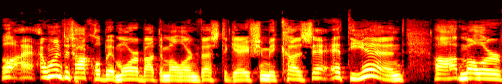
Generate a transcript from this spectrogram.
Well, I, I, wanted to talk a little bit more about the Mueller investigation because at the end, uh, Mueller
